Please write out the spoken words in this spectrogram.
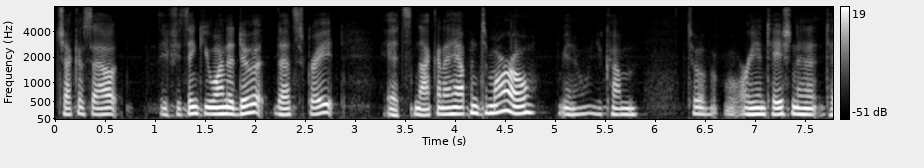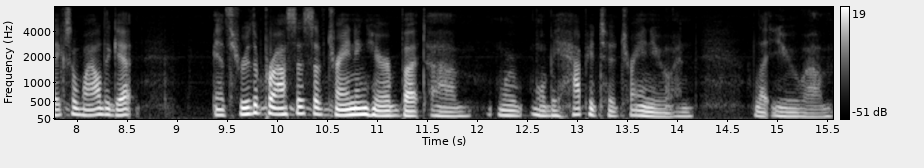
check us out. If you think you want to do it, that's great. It's not going to happen tomorrow. You know, you come to orientation, and it takes a while to get it through the process of training here, but um, we're, we'll be happy to train you and let you um,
